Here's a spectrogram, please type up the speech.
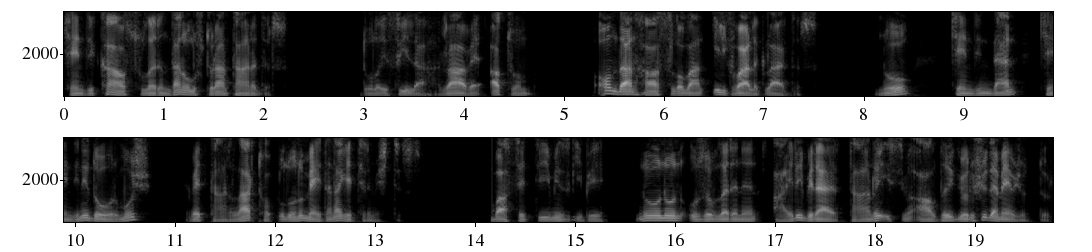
kendi kaos sularından oluşturan Tanrı'dır. Dolayısıyla Ra ve Atum, ondan hasıl olan ilk varlıklardır. Nu, kendinden kendini doğurmuş ve tanrılar topluluğunu meydana getirmiştir. Bahsettiğimiz gibi Nu'nun uzuvlarının ayrı birer tanrı ismi aldığı görüşü de mevcuttur.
